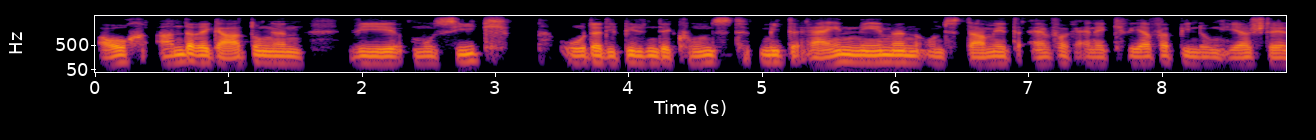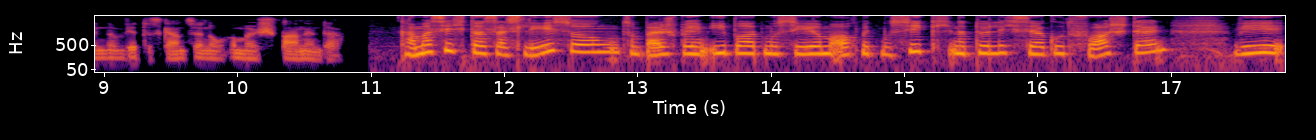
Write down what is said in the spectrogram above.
auch andere Gattungen wie Musik oder die bildende Kunst mit reinnehmen und damit einfach eine Querverbindung herstellen, dann wird das Ganze noch einmal spannender. Kann man sich das als Lesung, zum Beispiel im E-Board-Museum, auch mit Musik natürlich sehr gut vorstellen? Wie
